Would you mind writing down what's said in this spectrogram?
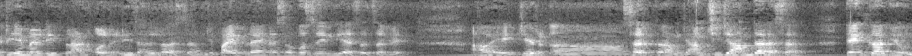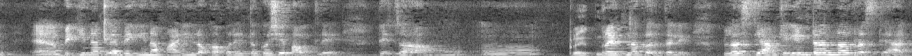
thirty M L D plant already जाल्लो आसा म्हणजे पायपलायन आसा बसयल्ली आसा सगळे. हांव हेचेर सरकार म्हणजे आमचे जे आमदार आसात तांकां घेवन बेगिनातल्या बेगिना पाणी लोकां पर्यंत कशें पावतले तेचो हांव प्रयत्न प्रयत्न करतले. प्लस जे आमचे इंटरनल रस्ते आहात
